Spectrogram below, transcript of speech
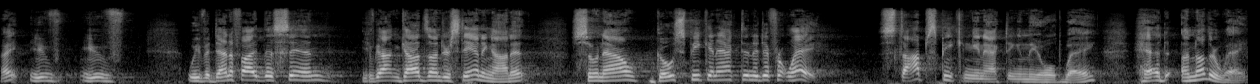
Right? You've, you've, we've identified this sin, you've gotten God's understanding on it. So now go speak and act in a different way. Stop speaking and acting in the old way, head another way.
